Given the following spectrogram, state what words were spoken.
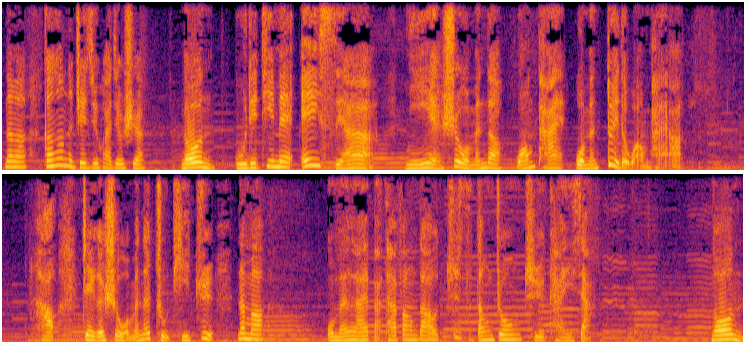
那么刚刚的这句话就是 Non 우리팀의 Ace呀，你也是我们的王牌，我们队的王牌啊。好，这个是我们的主题句。那么我们来把它放到句子当中去看一下。Non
